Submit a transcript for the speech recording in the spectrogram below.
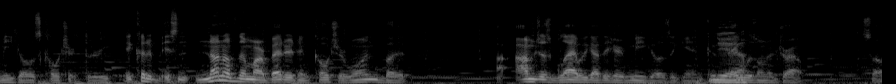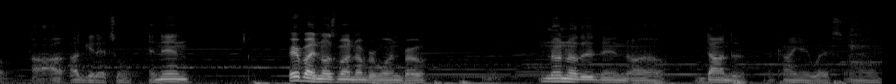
Migos Culture Three. It could have. It's none of them are better than Culture One, but I- I'm just glad we got to hear Migos again because they was on a drought. So I, will get that to him. And then everybody knows my number one, bro. None other than uh, Donda, Kanye West. Um,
